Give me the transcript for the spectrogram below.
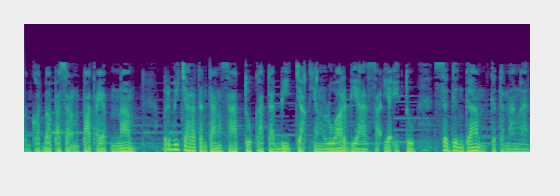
Pengkhotbah pasal 4 ayat 6 berbicara tentang satu kata bijak yang luar biasa yaitu segenggam ketenangan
